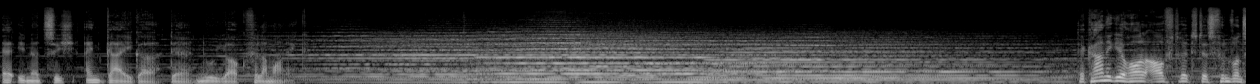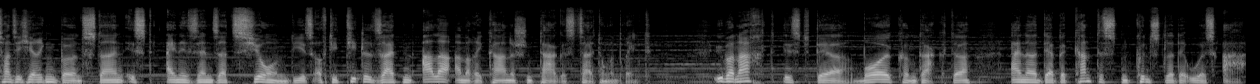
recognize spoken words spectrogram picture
erinnert sich ein Geiger der New York Philharmonic. Der Carnegie Hall-Auftritt des 25-jährigen Bernstein ist eine Sensation, die es auf die Titelseiten aller amerikanischen Tageszeitungen bringt. Über Nacht ist der Boy Conductor einer der bekanntesten Künstler der USA.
